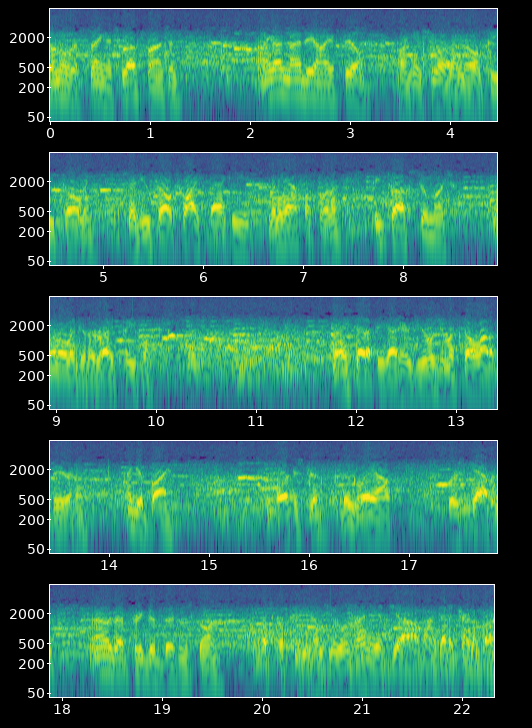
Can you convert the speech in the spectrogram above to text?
Don't know the thing. It's rough, Bronson. I got an idea how you feel. I guess you ought to know. Pete told me. Said you fell twice back east. Minneapolis, wasn't it? He talks too much. Not only to the right people. Nice setup you got here, Jules. You must sell a lot of beer, huh? I get by. Orchestra, big layout, first cabin. Well, we got pretty good business going. Let's go kidding, huh, Jules? I need a job. I got to turn a buck.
